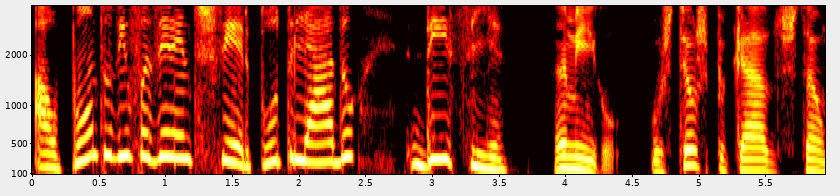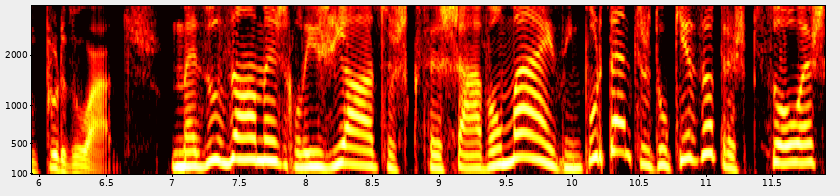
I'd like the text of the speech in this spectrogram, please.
ao ponto de o fazerem descer pelo telhado, disse-lhe: Amigo, os teus pecados estão perdoados. Mas os homens religiosos que se achavam mais importantes do que as outras pessoas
